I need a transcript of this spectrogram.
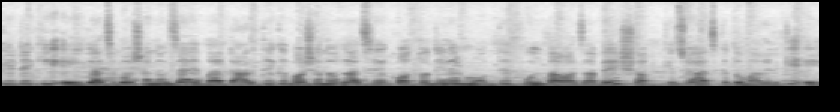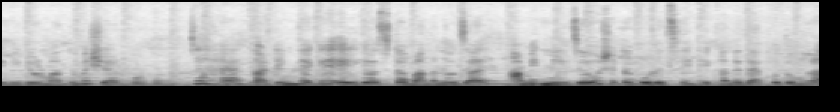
কেটে কি এই গাছ বসানো যায় বা ডাল থেকে বসানো গাছে কত দিনের মধ্যে ফুল পাওয়া যাবে সব কিছু আজকে তোমাদেরকে এই ভিডিওর মাধ্যমে শেয়ার করব। যে হ্যাঁ কাটিং থেকে এই গাছটা বানানো যায়। আমি নিজেও সেটা করেছি। এখানে দেখো তোমরা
